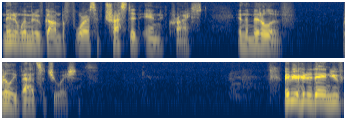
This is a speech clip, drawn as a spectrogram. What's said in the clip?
men and women who've gone before us have trusted in Christ in the middle of really bad situations. Maybe you're here today and you've,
